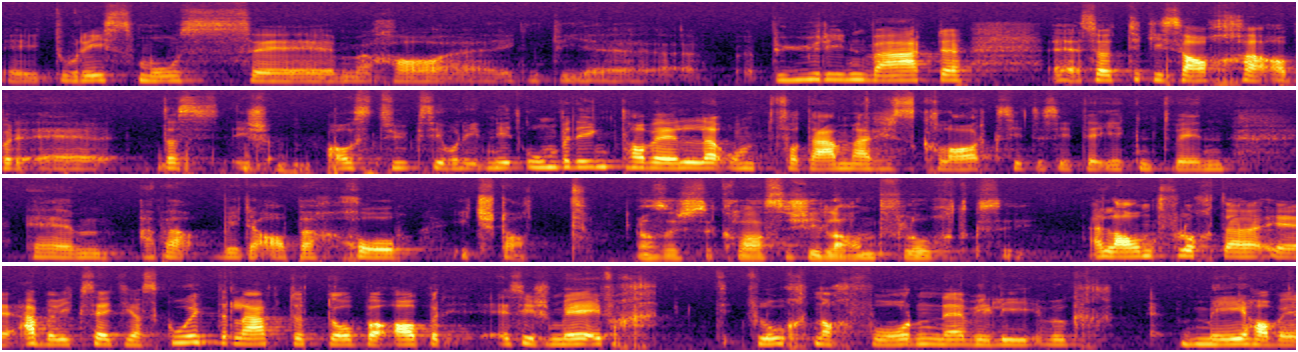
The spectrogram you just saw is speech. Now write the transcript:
in den Tourismus, äh, man kann äh, irgendwie äh, Bäuerin werden, äh, solche Sachen. Aber äh, das war alles Zeug, das ich nicht unbedingt wollte. Und von dem her war es klar, gewesen, dass ich dann irgendwann ähm, eben wieder runterkomme in die Stadt. Also war es eine klassische Landflucht? Gewesen? Eine Landflucht, äh, eben, wie gesagt, ich habe es gut erlebt dort oben, aber es ist mehr einfach die Flucht nach vorne, weil ich wirklich mehr wollte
